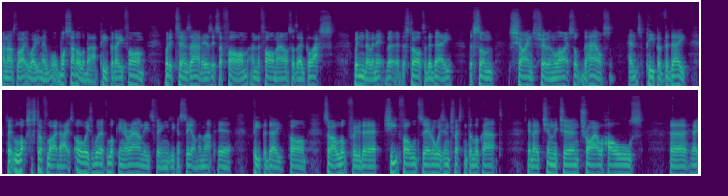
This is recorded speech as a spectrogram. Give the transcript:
And I was like, well, you know, what, what's that all about, Peeper Farm? What it turns out is it's a farm, and the farmhouse has a glass window in it, but at the start of the day, the sun shines through and lights up the house, hence peep of the day. So lots of stuff like that. It's always worth looking around these things. You can see it on the map here, peep day farm. So I'll look through there. Sheepfolds, they're always interesting to look at. You know, Chinley churn, trial holes, uh, you know,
